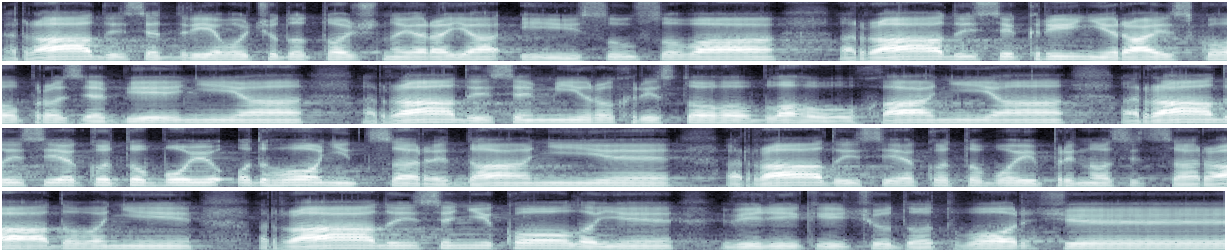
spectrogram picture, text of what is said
Радуйся, древо чудоточное рая Иисусова, радуйся, крини райского прозябения, радуйся, миру Христового благоухания, радуйся, яко тобою отгонится рыдание, радуйся, яко тобою приносится радование, радуйся, Николае, великий чудотворче.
